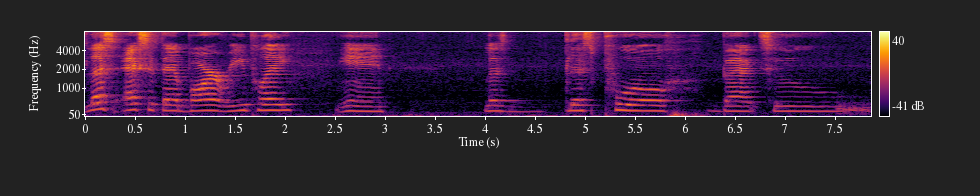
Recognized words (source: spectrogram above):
let's exit that bar replay, and let's let's pull back to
